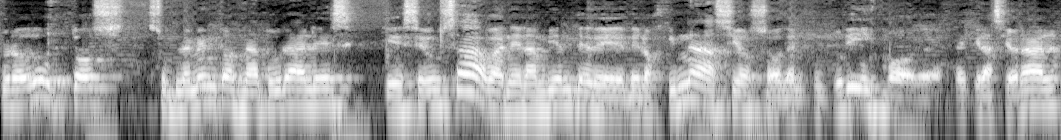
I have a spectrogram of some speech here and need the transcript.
productos, suplementos naturales que se usaban en el ambiente de, los gimnasios o del culturismo recreacional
